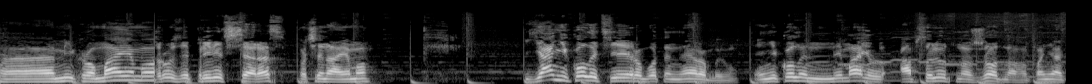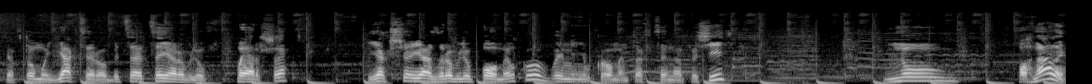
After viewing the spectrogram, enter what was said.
Е, Мікро маємо. Друзі, привіт ще раз. Починаємо. Я ніколи цієї роботи не робив. Я ніколи не маю абсолютно жодного поняття в тому, як це робиться. Це я роблю вперше. Якщо я зроблю помилку, ви мені в коментах це напишіть. Ну, погнали!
